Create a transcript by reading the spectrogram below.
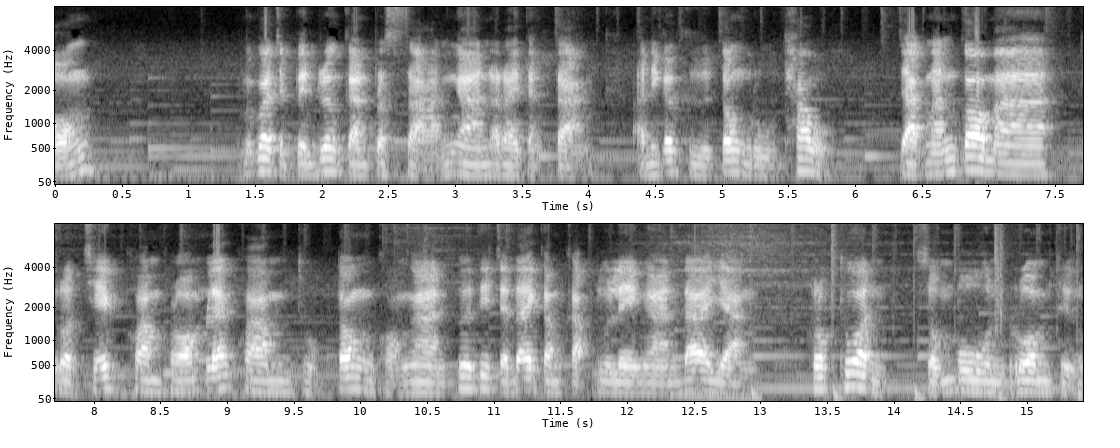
อง ไม่ว่าจะเป็นเรื่องการประสานงานอะไรต่างๆ อันนี้ก็คือต้องรู้เท่า จากนั้นก็มาตรวจเช็คความพร้อมและความถูกต้องของงานเพื่อที่จะได้กำกับดูแลงานได้อย่างครบถ้วนสมบูรณ์รวมถึง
